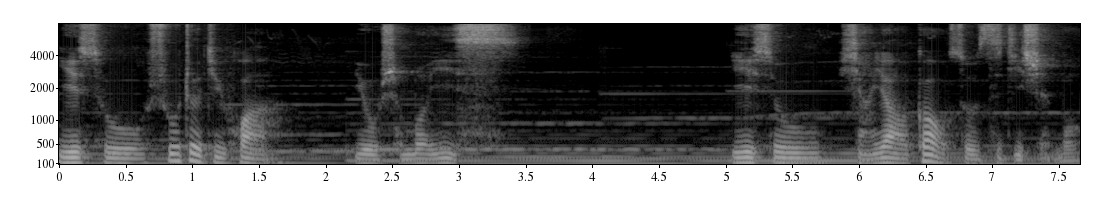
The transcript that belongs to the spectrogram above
耶稣说这句话有什么意思？耶稣想要告诉自己什么？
